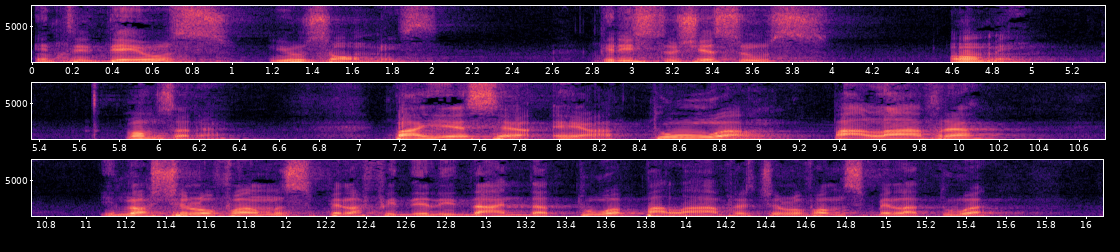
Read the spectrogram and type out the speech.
entre Deus e os homens. Cristo Jesus, homem. Vamos orar. Pai, essa é a tua palavra e nós te louvamos pela fidelidade da tua palavra, te louvamos pela tua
